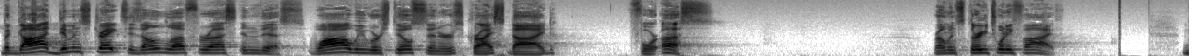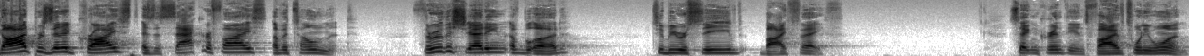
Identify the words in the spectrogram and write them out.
But God demonstrates his own love for us in this while we were still sinners, Christ died for us. Romans 3:25 God presented Christ as a sacrifice of atonement through the shedding of blood to be received by faith. 2 Corinthians 5:21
